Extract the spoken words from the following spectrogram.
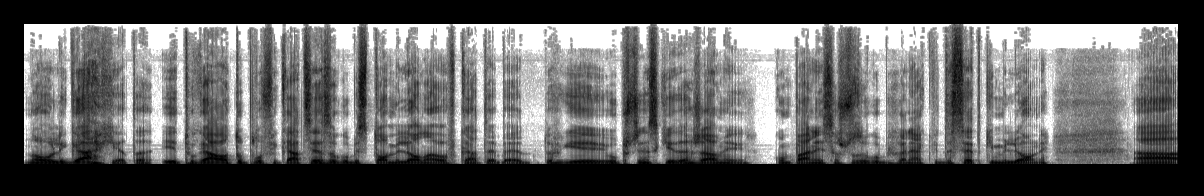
на олигархията. И тогава Топлофикация загуби 100 милиона в КТБ. Други общински и държавни компании също загубиха някакви десетки милиони. А,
